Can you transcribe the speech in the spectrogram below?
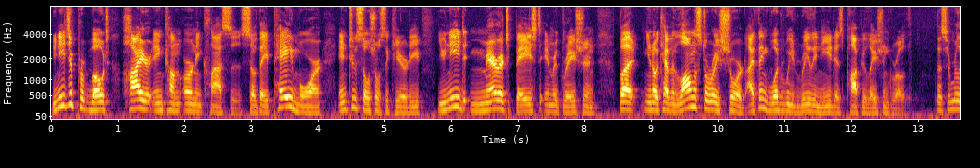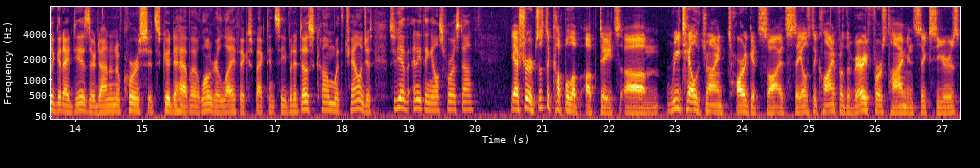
you need to promote higher income earning classes so they pay more into Social Security. You need merit-based immigration. But you know, Kevin, long story short, I think what we really need is population growth. There's some really good ideas there, Don, and of course, it's good to have a longer life expectancy, but it does come with challenges. So, do you have anything else for us, Don? Yeah, sure. Just a couple of updates. Um, retail giant Target saw its sales decline for the very first time in six years.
